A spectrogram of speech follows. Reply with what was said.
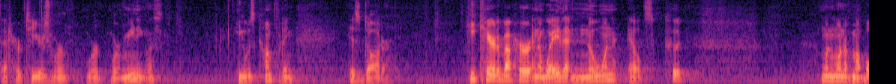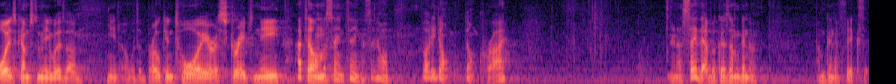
that her tears were, were, were meaningless. He was comforting his daughter. He cared about her in a way that no one else could. When one of my boys comes to me with a, you know, with a broken toy or a scraped knee, I tell him the same thing. I said, "Oh, buddy, don't don't cry." And I say that because I'm gonna I'm gonna fix it.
